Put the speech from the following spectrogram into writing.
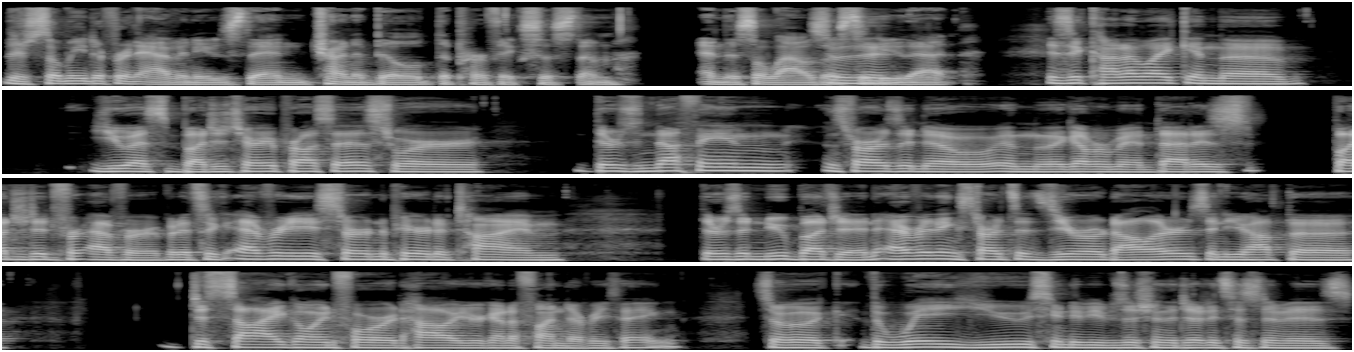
there's so many different avenues than trying to build the perfect system and this allows so us to it, do that is it kind of like in the US budgetary process where there's nothing as far as I know in the government that is budgeted forever but it's like every certain period of time there's a new budget and everything starts at zero dollars and you have to decide going forward how you're going to fund everything so like the way you seem to be positioned in the judging system is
